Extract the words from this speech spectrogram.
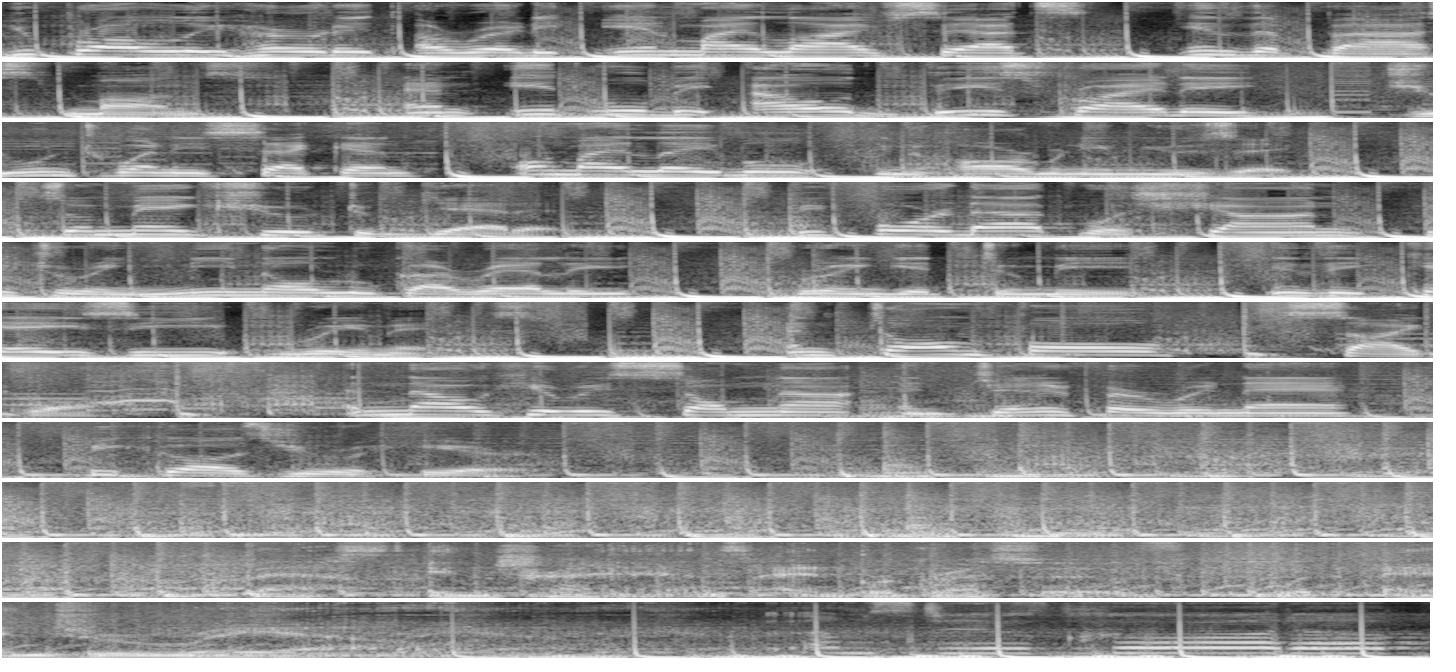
You probably heard it already in my live sets in the past months. And it will be out this Friday, June 22nd, on my label in Harmony Music. So make sure to get it. Before that was Sean featuring Nino Lucarelli, Bring It To Me, in the KZ remix. And Tom Fall, Cyclone. And now here is Somna and Jennifer Renee, Because You're Here. Best in trance and progressive with Andrew Rayel. I'm still caught up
